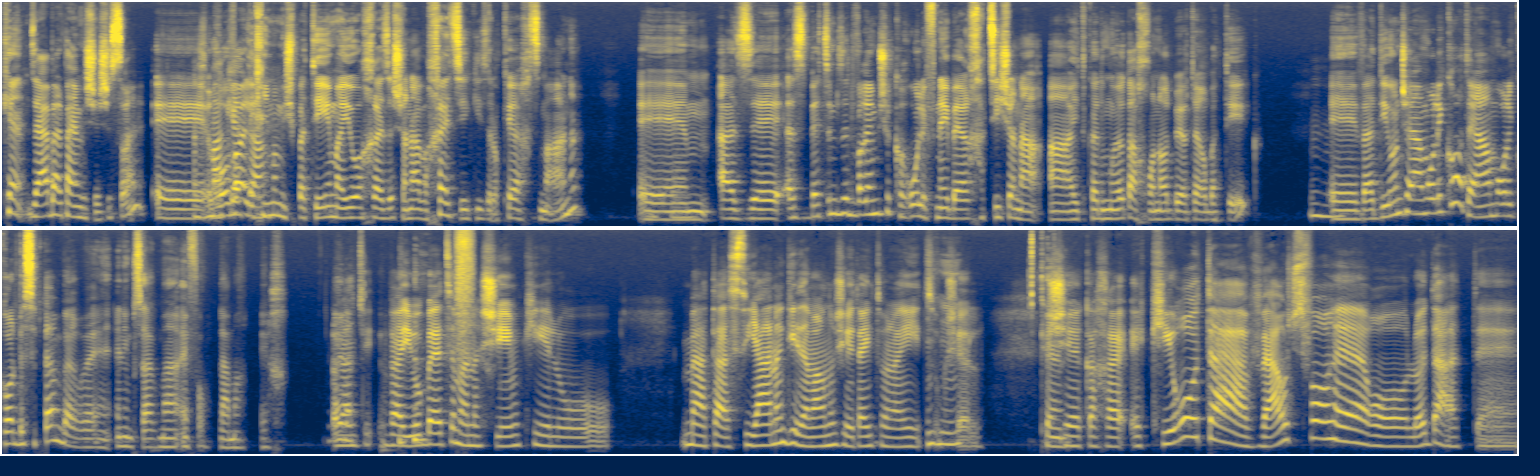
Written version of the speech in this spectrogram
כן, זה היה ב-2016. אז מה רוב? ההליכים המשפטיים היו אחרי זה שנה וחצי, כי זה לוקח זמן. אוקיי. אז, אה, אז בעצם זה דברים שקרו לפני בערך חצי שנה, ההתקדמויות האחרונות ביותר בתיק. אה, והדיון שהיה אמור לקרות, היה אמור לקרות בספטמבר, ואין לי מושג מה, איפה, למה, איך. לא. הבנתי. והיו בעצם אנשים כאילו, מהתעשייה נגיד, אמרנו שהיא הייתה עיתונאית, סוג. של, כן. שככה הכירו אותה, vouched for her, או לא יודעת. אה,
